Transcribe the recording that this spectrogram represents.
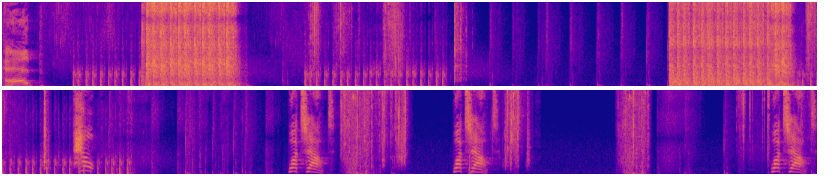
Help! Help! Watch out! Watch out! Watch out!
